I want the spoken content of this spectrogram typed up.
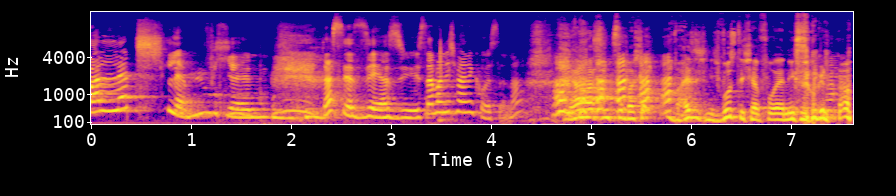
Ballettschlämpchen. Das ist ja sehr süß. Aber nicht meine Größe, ne? Ja, sind zum Beispiel, weiß ich nicht, wusste ich ja vorher nicht so genau.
